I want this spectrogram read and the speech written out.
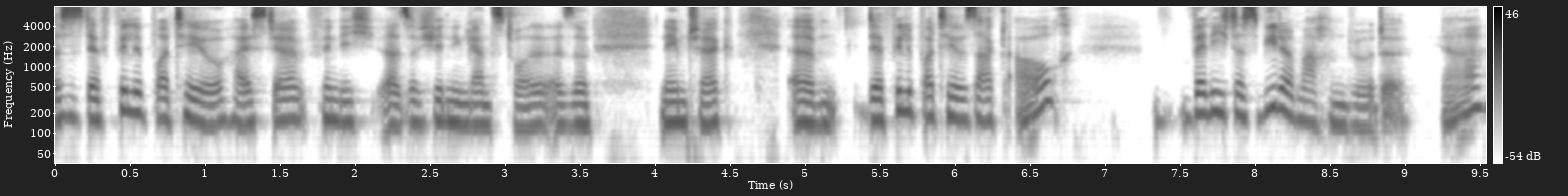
das ist der Philipp Matteo, heißt der, finde ich, also ich finde ihn ganz toll, also Namecheck. Ähm, der Philipp Matteo sagt auch, wenn ich das wieder machen würde, ja,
